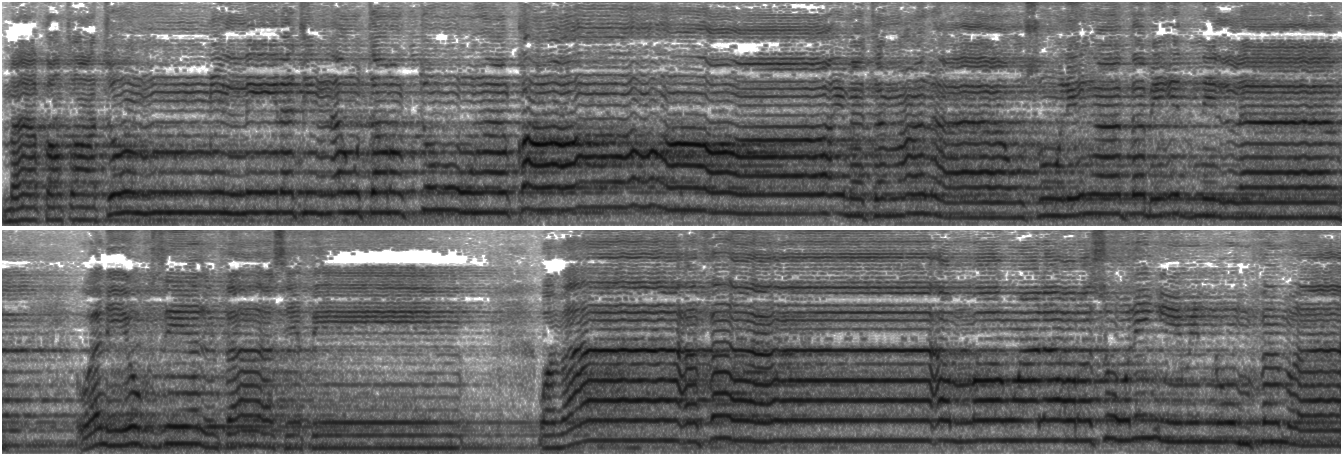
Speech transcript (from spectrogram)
ما قطعتم من لينة أو تركتموها قائمة على أصولها فبإذن الله وليخزي الفاسقين. وما أفاء الله على رسوله منهم فما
